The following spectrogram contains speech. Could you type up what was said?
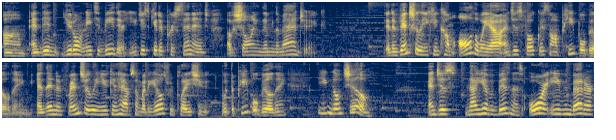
Um, and then you don't need to be there. You just get a percentage of showing them the magic. And eventually you can come all the way out and just focus on people building. And then eventually you can have somebody else replace you with the people building. You can go chill. And just now you have a business. Or even better,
